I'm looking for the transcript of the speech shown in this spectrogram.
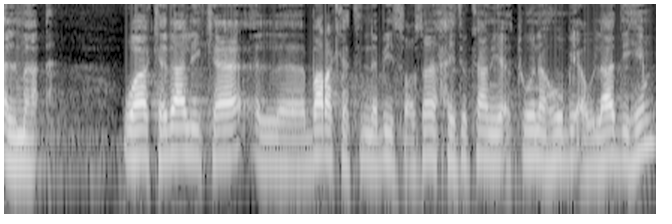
الماء. وكذلك بركة النبي صلى الله عليه وسلم حيث كانوا يأتونه بأولادهم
